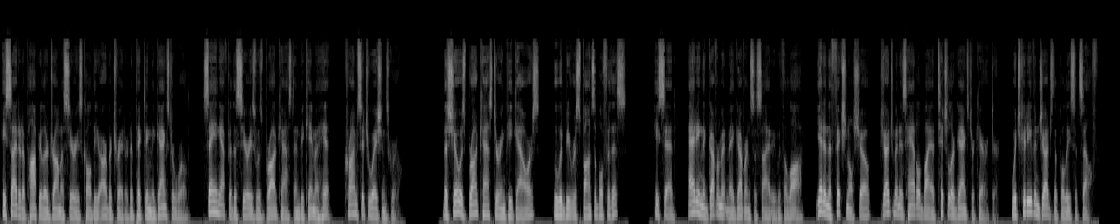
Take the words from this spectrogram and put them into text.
He cited a popular drama series called The Arbitrator depicting the gangster world, saying after the series was broadcast and became a hit, crime situations grew. The show is broadcast during peak hours, who would be responsible for this? He said, adding the government may govern society with the law, yet in the fictional show, judgment is handled by a titular gangster character, which could even judge the police itself.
